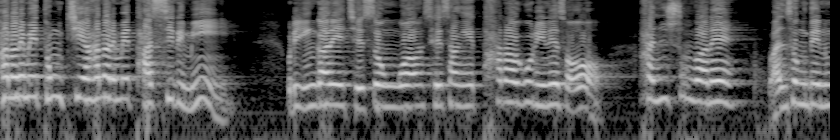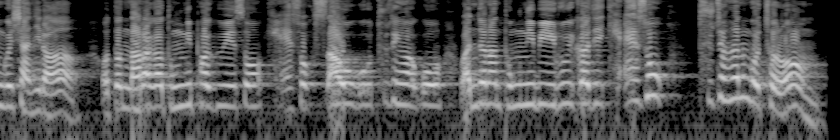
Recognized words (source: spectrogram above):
하나님의 통치, 하나님의 다스림이 우리 인간의 재성과 세상의 타락으로 인해서 한순간에 완성되는 것이 아니라 어떤 나라가 독립하기 위해서 계속 싸우고 투쟁하고 완전한 독립이 이루기까지 계속 투쟁하는 것처럼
